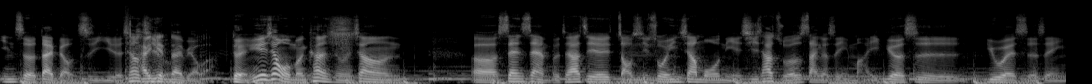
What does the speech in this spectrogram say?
音色代表之一了，像开电代表吧，对，因为像我们看什么像呃 Sense Amp，它这些早期嗯做音箱模拟，其实它主要是三个声音嘛，一个是 US 的声音，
